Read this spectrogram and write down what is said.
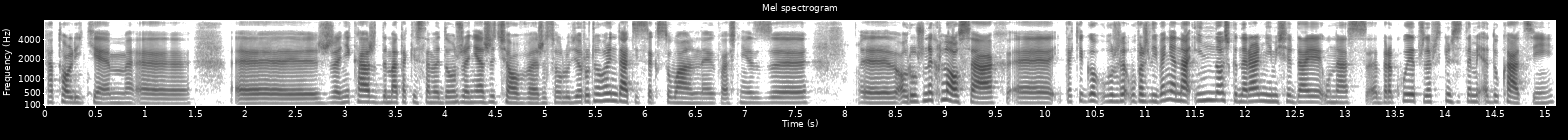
katolikiem, że nie każdy ma takie same dążenia życiowe, że są ludzie różnych orientacji seksualnych, właśnie z o różnych losach. e, Takiego uważ- uwrażliwienia na inność generalnie mi się daje u nas e, brakuje przede wszystkim w systemie edukacji.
